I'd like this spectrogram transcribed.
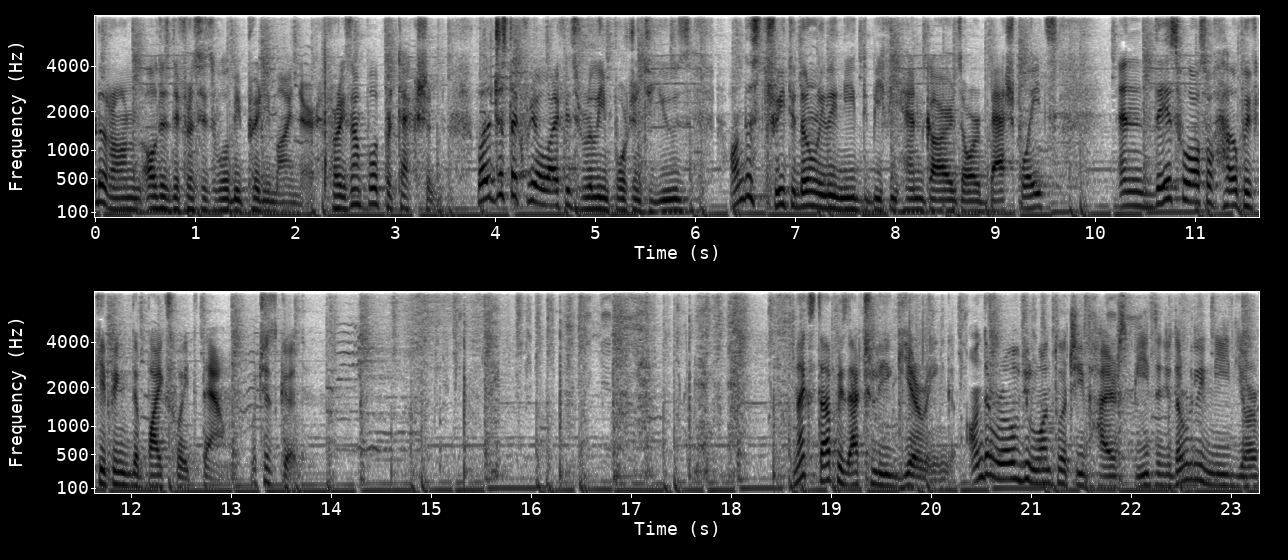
Further on, all these differences will be pretty minor. For example, protection. Well, just like real life, it's really important to use. On the street, you don't really need beefy handguards or bash plates, and this will also help with keeping the bike's weight down, which is good. Next up is actually gearing. On the road you'll want to achieve higher speeds and you don't really need your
